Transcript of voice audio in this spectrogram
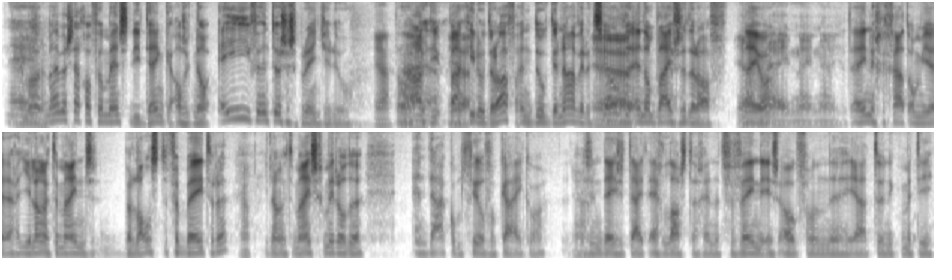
Nee. Ja, maar, maar er zijn gewoon veel mensen die denken... als ik nou even een tussensprintje doe... Ja. dan haal ik die paar ja. kilo eraf... en doe ik daarna weer hetzelfde... en dan blijven ze eraf. nee hoor. Nee, nee, nee. Het enige gaat om je, je lange termijn balans te verbeteren. Je lange termijn gemiddelde. En daar komt veel voor kijken hoor. Het is in deze tijd echt lastig. En het vervelende is ook van... Uh, ja, toen ik met die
